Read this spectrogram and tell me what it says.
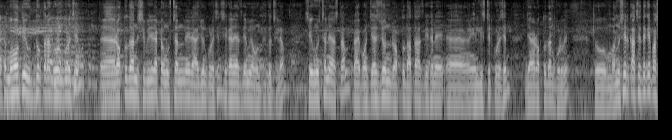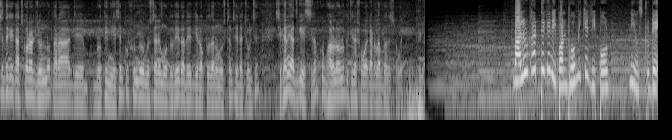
একটা মহতি উদ্যোগ তারা গ্রহণ করেছেন। রক্তদান শিবিরের একটা অনুষ্ঠানের আয়োজন করেছেন। সেখানে আজকে আমি আমন্ত্রিত ছিলাম। সেই অনুষ্ঠানে আসলাম। প্রায় পঞ্চাশ জন রক্তদাতা আজকে এখানে এনলিস্টেড করেছেন, যারা রক্তদান করবে তো মানুষের কাছে থেকে পাশে থেকে কাজ করার জন্য তারা যে ব্রতি নিয়েছেন, খুব সুন্দর অনুষ্ঠানের মধ্য দিয়ে তাদের যে রক্তদান অনুষ্ঠান, সেটা চলছে। সেখানে আজকে এসেছিলাম। খুব ভালো লাগল, কিছুটা সময় কাটালাম তাদের সঙ্গে। বালুরঘাট থেকে রিপন ভৌমিকের রিপোর্ট, নিউজ টুডে।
